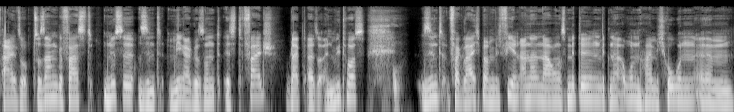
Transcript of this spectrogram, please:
Also, zusammengefasst, Nüsse sind mega gesund, ist falsch, bleibt also ein Mythos, sind vergleichbar mit vielen anderen Nahrungsmitteln mit einer unheimlich hohen, ähm,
